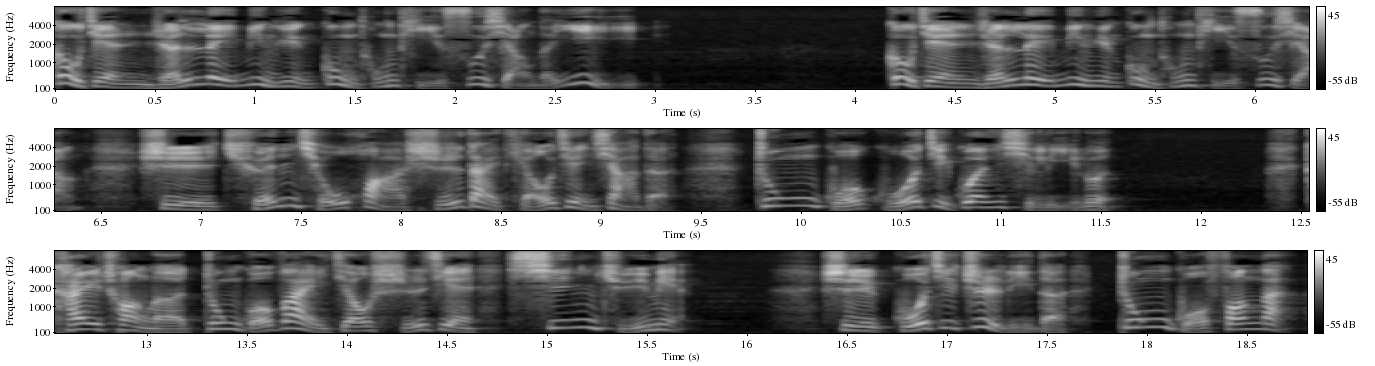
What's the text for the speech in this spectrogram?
构建人类命运共同体思想的意义。构建人类命运共同体思想是全球化时代条件下的中国国际关系理论，开创了中国外交实践新局面，是国际治理的中国方案，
